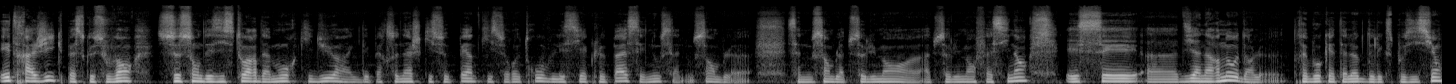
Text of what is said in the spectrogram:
et tragique parce que souvent ce sont des histoires d'amour qui durent avec des personnages qui se perdent, qui se retrouvent, les siècles passent et nous ça nous semble, euh, ça nous semble absolument, euh, absolument fascinant. Et c'est Diane Arnaud dans le très beau catalogue de l'exposition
